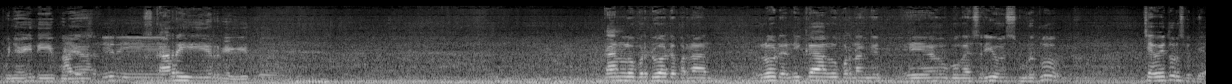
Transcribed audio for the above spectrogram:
punya ini Karir punya sendiri. karir kayak gitu. Kan lu berdua udah pernah lu udah nikah, lu pernah nge- eh, hubungan serius. Menurut lu cewek itu harus kerja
